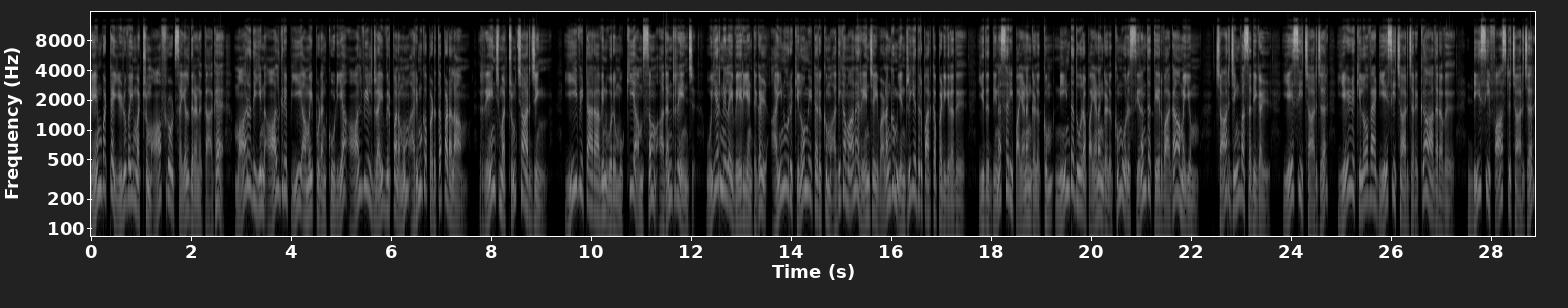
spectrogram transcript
மேம்பட்ட இழுவை மற்றும் ஆஃப் ரோட் செயல்திறனுக்காக மாருதியின் ஆல்கிரிப் இ அமைப்புடன் கூடிய ஆல்வீல் டிரைவ் விற்பனமும் அறிமுகப்படுத்தப்படலாம். ரேஞ்ச் மற்றும் சார்ஜிங் ஈவிட்டாராவின் விட்டாராவின் ஒரு முக்கிய அம்சம் அதன் ரேஞ்ச் உயர்நிலை வேரியண்ட்டுகள் ஐநூறு கிலோமீட்டருக்கும் அதிகமான ரேஞ்சை வழங்கும் என்று எதிர்பார்க்கப்படுகிறது. இது தினசரி பயணங்களுக்கும் நீண்ட தூர பயணங்களுக்கும் ஒரு சிறந்த தேர்வாக அமையும். சார்ஜிங் வசதிகள். ஏசி சார்ஜர் ஏழு கிலோவேட் ஏசி சார்ஜருக்கு ஆதரவு. டிசி ஃபாஸ்ட் சார்ஜர்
